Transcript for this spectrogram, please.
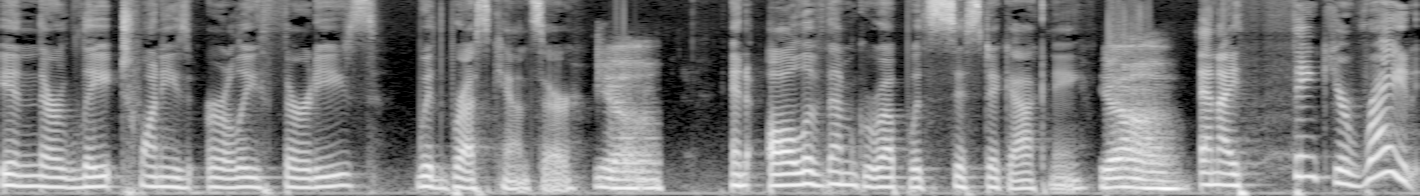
in their late 20s, early 30s with breast cancer. Yeah. And all of them grew up with cystic acne. Yeah. And I think you're right.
